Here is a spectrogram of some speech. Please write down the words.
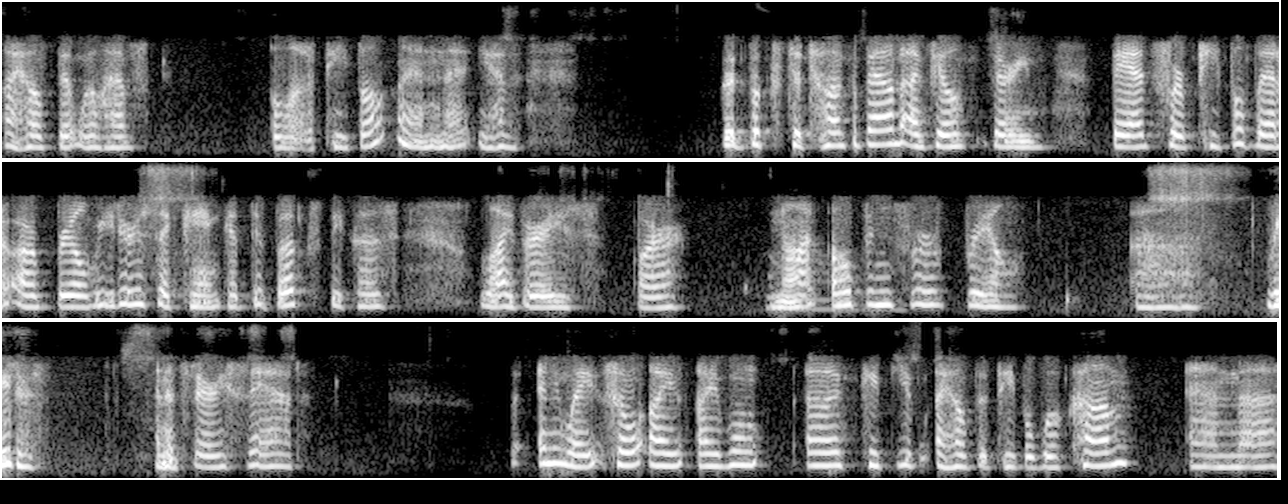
I hope that we'll have a lot of people and that you have good books to talk about. I feel very bad for people that are Braille readers that can't get their books because libraries are not open for Braille uh, readers and it's very sad. Anyway, so I I won't uh, keep you. I hope that people will come, and uh,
